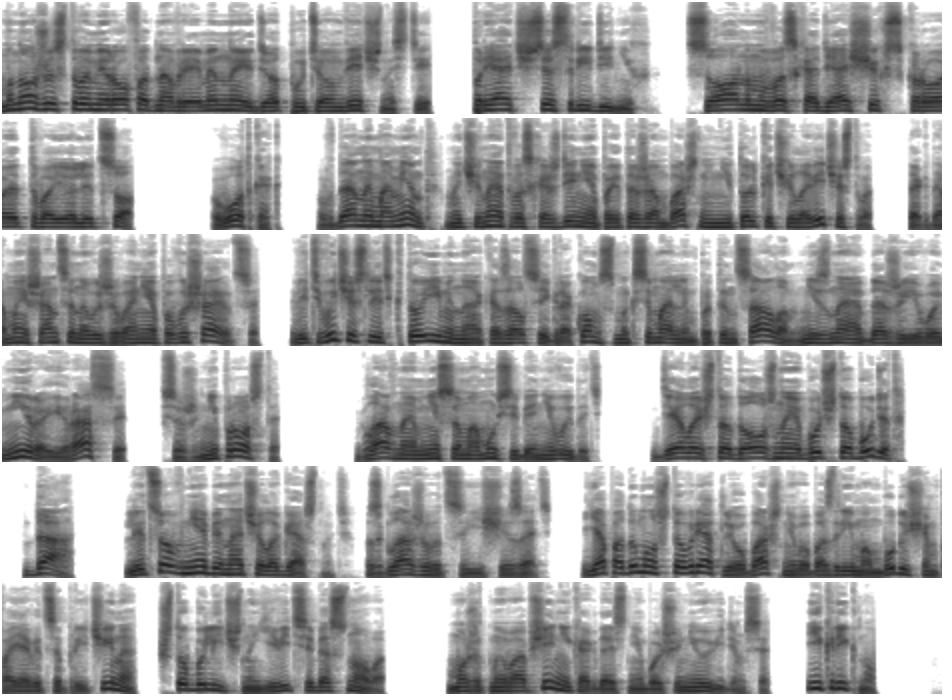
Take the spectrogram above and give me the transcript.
Множество миров одновременно идет путем вечности, Прячься среди них. Соном восходящих скроет твое лицо. Вот как. В данный момент начинает восхождение по этажам башни не только человечество, тогда мои шансы на выживание повышаются. Ведь вычислить, кто именно оказался игроком с максимальным потенциалом, не зная даже его мира и расы, все же непросто. Главное мне самому себя не выдать. Делай, что должно, и будь, что будет. Да. Лицо в небе начало гаснуть, сглаживаться и исчезать. Я подумал, что вряд ли у башни в обозримом будущем появится причина, чтобы лично явить себя снова. Может, мы вообще никогда с ней больше не увидимся. И крикнул.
